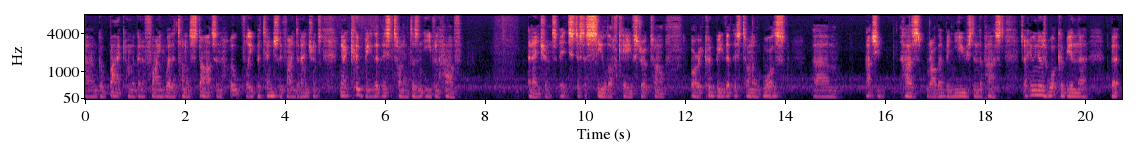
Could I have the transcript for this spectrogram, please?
um, go back and we're going to find where the tunnel starts and hopefully potentially find an entrance. Now it could be that this tunnel doesn't even have an entrance. It's just a sealed off cave stroke tunnel. Or it could be that this tunnel was um, actually has rather been used in the past. So who knows what could be in there. But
